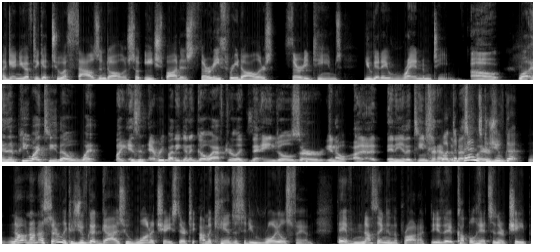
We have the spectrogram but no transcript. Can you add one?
Again, you have to get to $1,000. So each spot is $33, 30 teams. You get a random team. Oh well, in the PYT though, what like isn't everybody going to go after like the Angels or you know uh, any of the teams that have well, it the best depends players? because you've got no, not necessarily because you've got guys who want to chase their team. I'm a Kansas City Royals fan. They have nothing in the product. They, they a couple hits and they're cheap,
